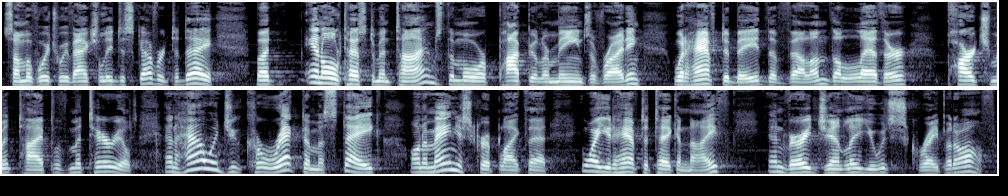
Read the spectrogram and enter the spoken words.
some of which we've actually discovered today. But in Old Testament times, the more popular means of writing would have to be the vellum, the leather, parchment type of materials. And how would you correct a mistake on a manuscript like that? Well, you'd have to take a knife and very gently you would scrape it off.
